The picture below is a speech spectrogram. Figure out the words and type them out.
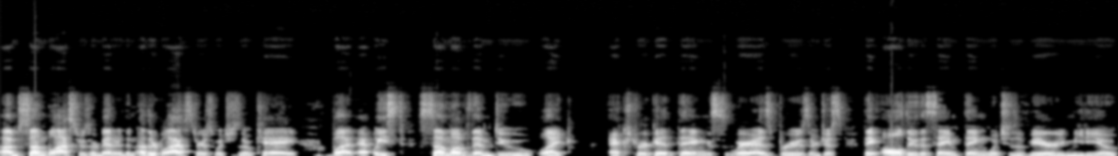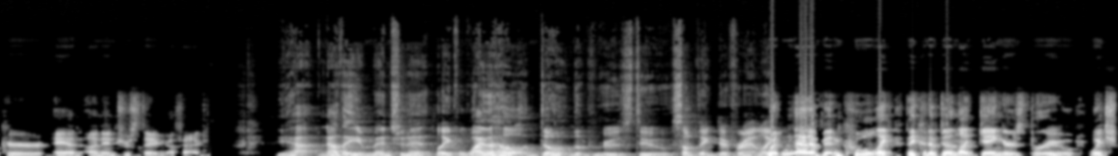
Um, some blasters are better than other blasters, which is okay, but at least some of them do like extra good things, whereas brews are just they all do the same thing, which is a very mediocre and uninteresting effect. Yeah, now that you mention it, like, why the hell don't the brews do something different? Like, wouldn't that have been cool? Like, they could have done like Ganger's Brew, which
